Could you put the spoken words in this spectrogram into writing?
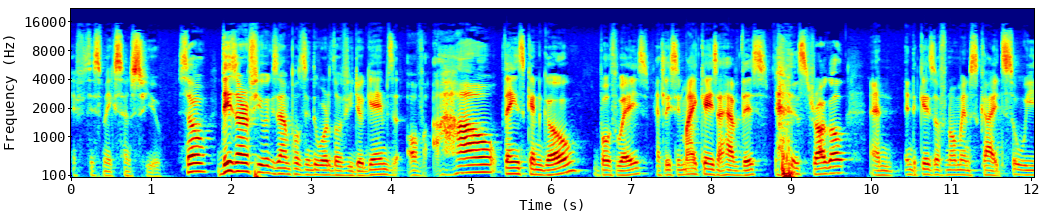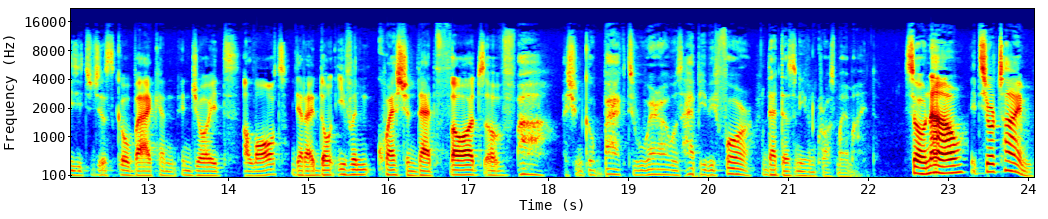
if this makes sense to you. So, these are a few examples in the world of video games of how things can go both ways. At least in my case, I have this struggle. And in the case of No Man's Sky, it's so easy to just go back and enjoy it a lot that I don't even question that thought of, ah, I should go back to where I was happy before. That doesn't even cross my mind. So now it's your time.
